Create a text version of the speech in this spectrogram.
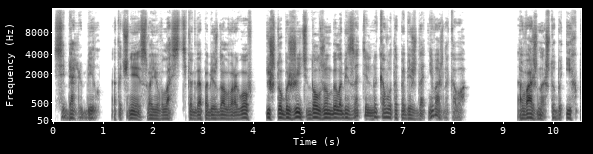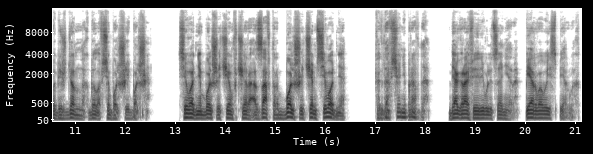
Себя любил, а точнее свою власть, когда побеждал врагов и чтобы жить, должен был обязательно кого-то побеждать, неважно кого. А важно, чтобы их побежденных было все больше и больше. Сегодня больше, чем вчера, а завтра больше, чем сегодня. Когда все неправда. Биография революционера, первого из первых,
